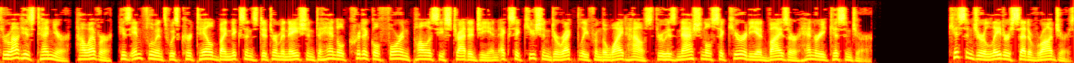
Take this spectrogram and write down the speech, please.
Throughout his tenure, however, his influence was curtailed by Nixon's determination to handle critical foreign policy strategy and execution directly from the White House through his national security advisor Henry Kissinger. Kissinger later said of Rogers,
